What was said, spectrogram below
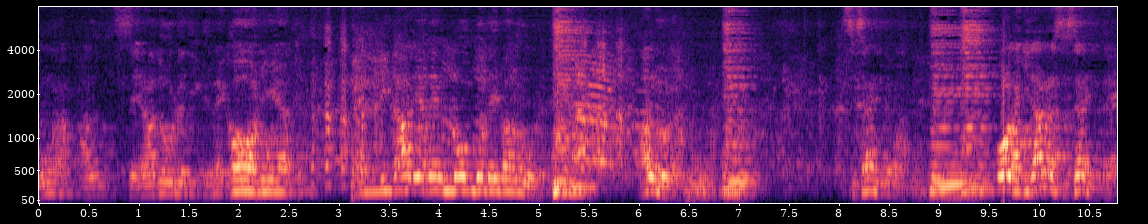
come al senatore di Gregoria per l'Italia del mondo dei valori. Allora, si sente mo? Oh, la chitarra si sente?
